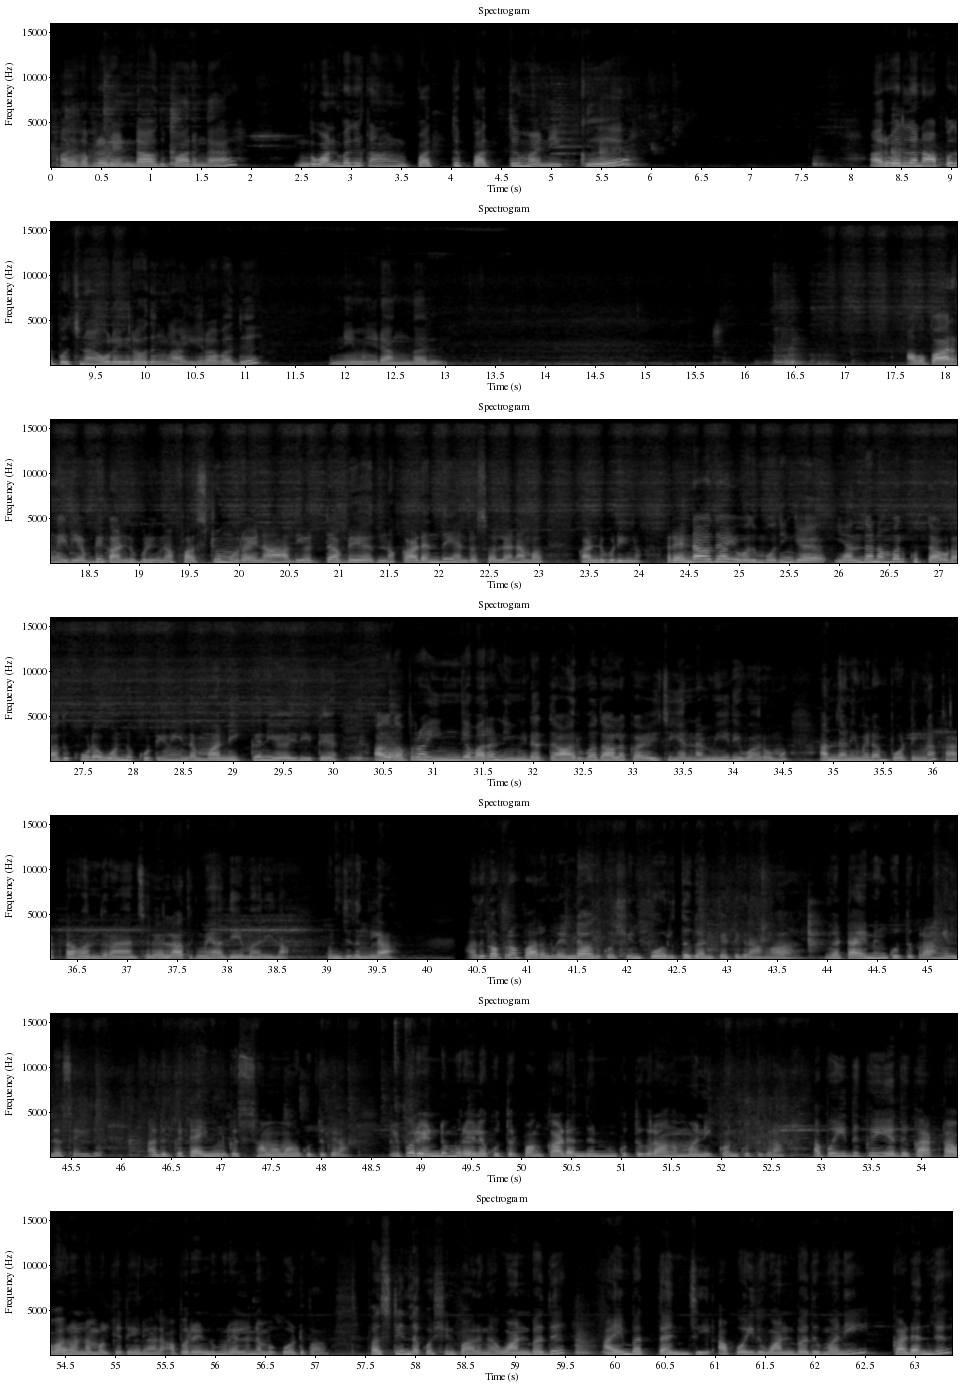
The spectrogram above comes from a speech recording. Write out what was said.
அதுக்கப்புறம் ரெண்டாவது பாருங்கள் இங்கே ஒன்பதுக்கான பத்து பத்து மணிக்கு. அறுபதில் நாற்பது போச்சுன்னா எவ்வளோ இருபதுங்களா? இருபது நிமிடங்கள். அப்போ பாருங்கள் இது எப்படி கண்டுபிடிக்கணும்? ஃபஸ்ட்டு முறைனா அது எடுத்து அப்படியே எழுதணும் கடந்து என்ற சொல்ல நம்ம கண்டுபிடிக்கணும். ரெண்டாவதாக எழுதும்போது இங்கே எந்த நம்பர் குத்தா கூட அது கூட ஒன்று கூட்டிங்கன்னு இந்த மணிக்குன்னு எழுதிட்டு அதுக்கப்புறம் இங்கே வர நிமிடத்தை அறுபதால் கழித்து என்ன மீதி வருமோ அந்த நிமிடம் போட்டிங்கன்னா கரெக்டாக வந்துடும் ஆன்சர் எல்லாத்துக்குமே அதே மாதிரி தான் புரிஞ்சுதுங்களா? அதுக்கப்புறம் பாருங்கள் ரெண்டாவது கொஷின் பொறுத்துகன்னு கேட்டுக்கிறாங்க. இங்கே டைமிங் கொடுத்துக்குறாங்க இந்த சைடு அதுக்கு டைமிங்க்கு சமமாக கொடுத்துக்குறான் இப்போ ரெண்டு முறையில் கொடுத்துருப்பாங்க கடந்துன்னு கொடுத்துக்குறாங்க மணிக்கோன்னு கொடுத்துக்குறாங்க அப்போ இதுக்கு எது கரெக்டாக வரும்னு நம்மளுக்கே தெரியாது. அப்போ ரெண்டு முறையில் நம்ம போட்டு பார்க்கணும். ஃபஸ்ட்டு இந்த கொஷின் பாருங்கள் ஒன்பது ஐம்பத்தஞ்சு. அப்போது இது ஒன்பது மணி கடந்து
